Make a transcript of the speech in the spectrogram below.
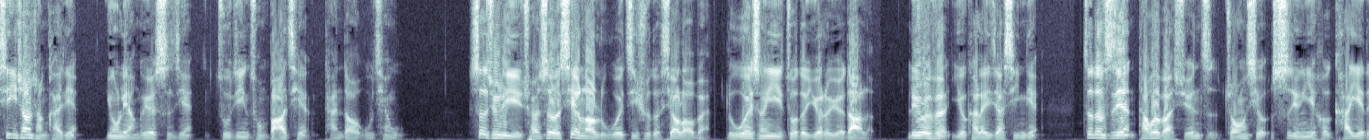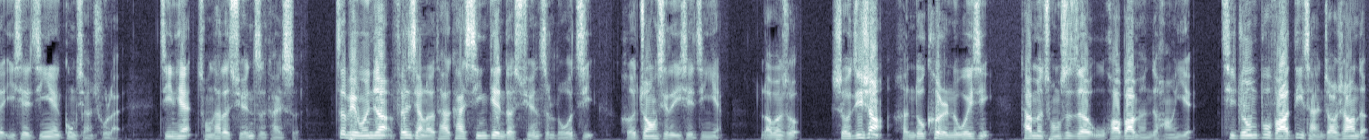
新商场开店用两个月时间，租金从八千谈到五千五。社群里传授现捞卤味技术的肖老板，卤味生意做得越来越大了。六月份又开了一家新店，这段时间他会把选址、装修、试营业和开业的一些经验共享出来。今天从他的选址开始，这篇文章分享了他开新店的选址逻辑和装修的一些经验。老板说，手机上很多客人的微信，他们从事着五花八门的行业，其中不乏地产招商的。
